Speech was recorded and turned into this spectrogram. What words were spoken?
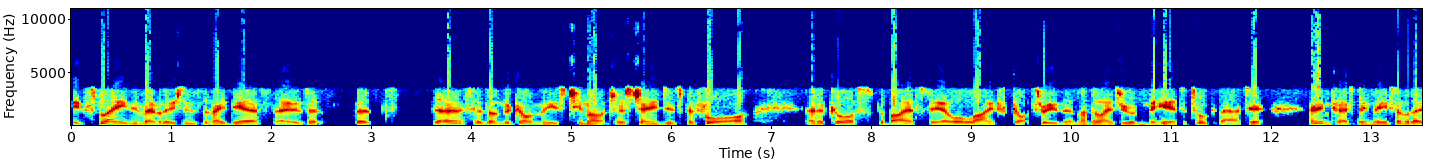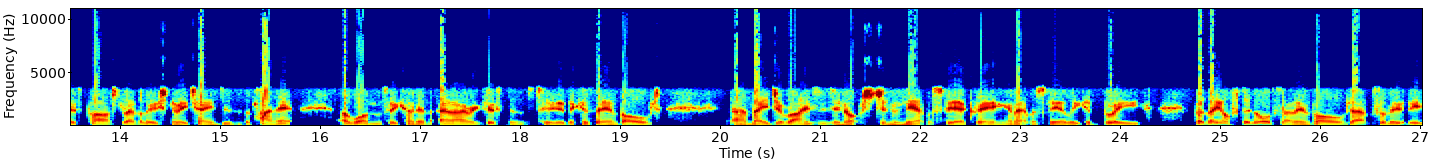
explain in Revolutions that made the Earth, though, that that the Earth has undergone these tumultuous changes before, and of course the biosphere, all life got through them. Otherwise, you wouldn't be here to talk about it. And interestingly, some of those past revolutionary changes of the planet are ones we kind of owe our existence to because they involved uh, major rises in oxygen in the atmosphere, creating an atmosphere we could breathe. But they often also involved absolutely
